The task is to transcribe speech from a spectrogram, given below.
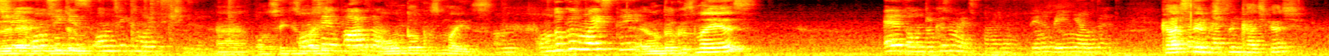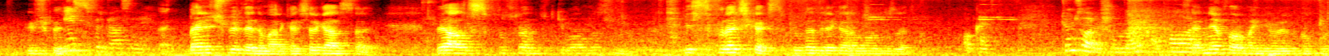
Böyle Şey 18 indim. 18 Mayıs şimdi. Ha, 18 18 Mayıs. pardon. 19 Mayıs. 19 Mayıs değil. E, 19 Mayıs. Evet 19 Mayıs pardon. Benim beyin yandı. Kaç demiştin kaç kaç? 3-1. 1-0 Galatasaray. Ben 3-1 dedim arkadaşlar Galatasaray. Ve 6-0 Frankfurt gibi olmasın? Biz sıfıra çıkak. Sıfırda direkt arabamız var. Okey. Tüm soru şunları kapalı. Sen niye forma giymiyordun okula?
